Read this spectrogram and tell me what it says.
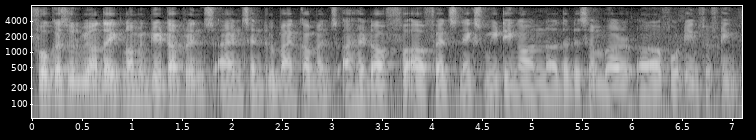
Focus will be on the economic data prints and central bank comments ahead of uh, Fed's next meeting on uh, the December uh, 14th 15th.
